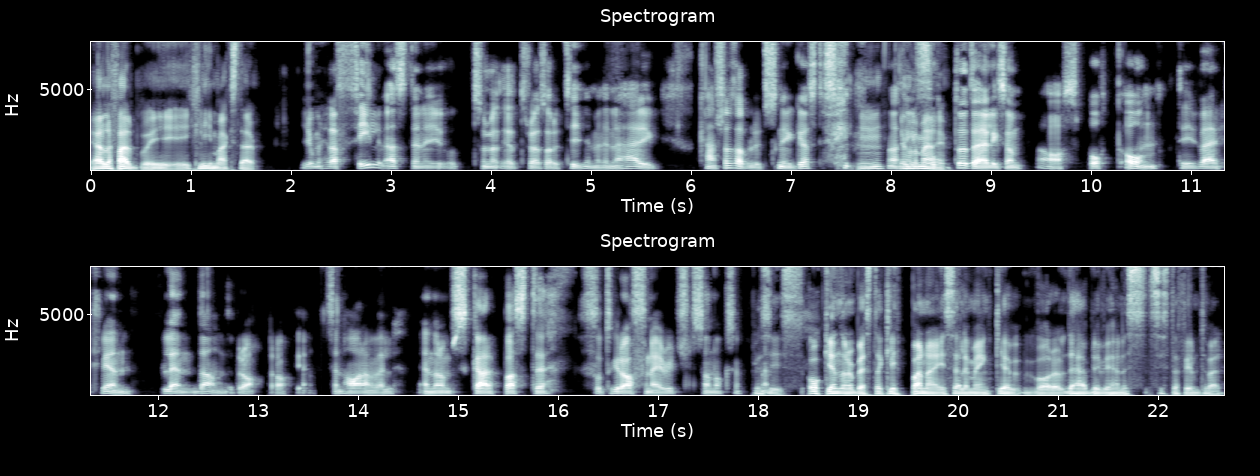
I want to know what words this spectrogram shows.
I alla fall i, i klimax där. Jo, men hela filmen, alltså den är ju, som jag, jag tror jag sa det tidigare, men den här är ju kanske hans absolut snyggaste film. Mm, jag Alltså, håller med fotot är liksom, ja, spot on. Det är verkligen bländande bra, rakt igen. Sen har han väl en av de skarpaste fotograferna i Richardson också. Men, Precis. Och en av de bästa klipparna i Selimenke var, det här blev ju hennes sista film tyvärr.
